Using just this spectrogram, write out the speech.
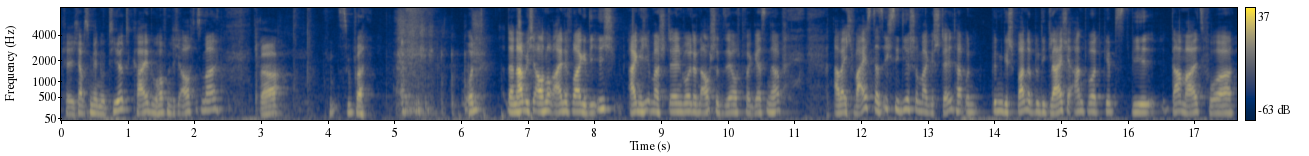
Okay, ich habe es mir notiert. Kai, du hoffentlich auch diesmal. Klar. Super. Und dann habe ich auch noch eine Frage, die ich eigentlich immer stellen wollte und auch schon sehr oft vergessen habe. Aber ich weiß, dass ich sie dir schon mal gestellt habe und bin gespannt, ob du die gleiche Antwort gibst wie damals vor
